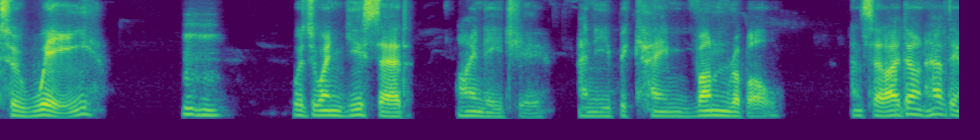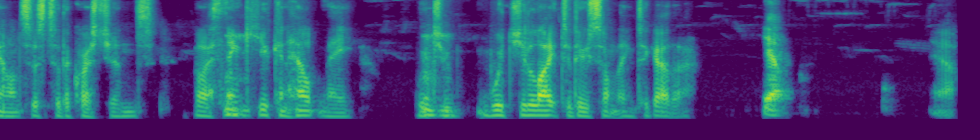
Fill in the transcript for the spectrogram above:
to we mm-hmm. was when you said i need you and you became vulnerable and said i don't have the answers to the questions but i think mm-hmm. you can help me would mm-hmm. you would you like to do something together yeah yeah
